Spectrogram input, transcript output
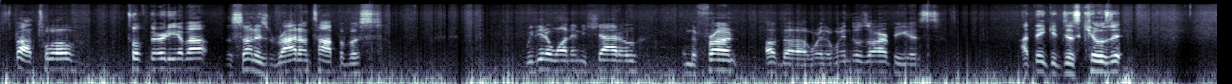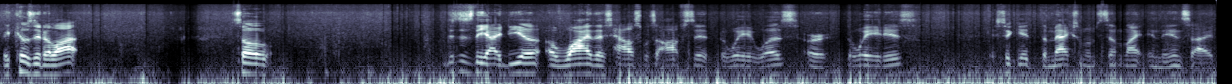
It's about 12, 12:30 about. The sun is right on top of us we didn't want any shadow in the front of the where the windows are because I think it just kills it. It kills it a lot. So this is the idea of why this house was offset the way it was or the way it is is to get the maximum sunlight in the inside.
